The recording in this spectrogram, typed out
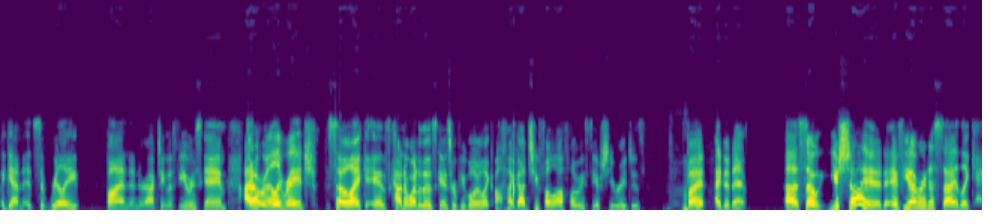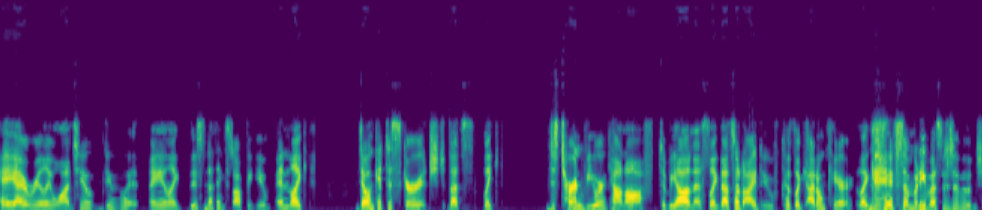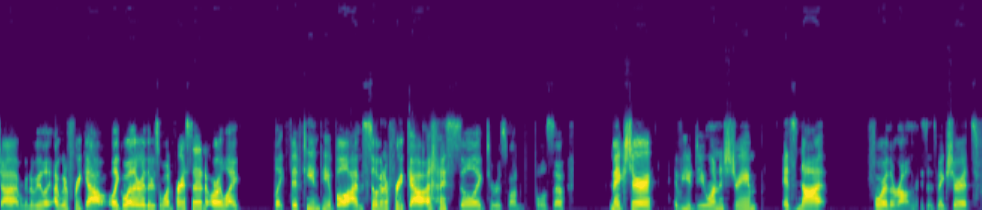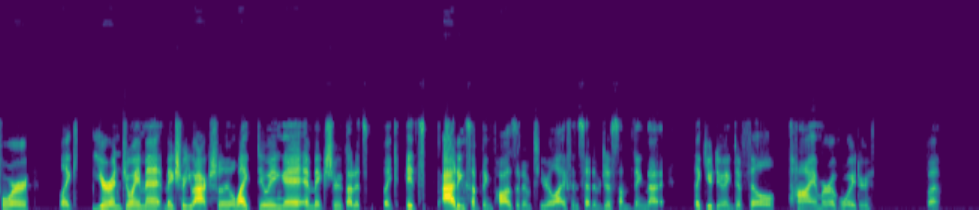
again, it's a really fun interacting with viewers game. I don't really rage. So like it's kind of one of those games where people are like, oh my god, she fell off. Let me see if she rages. But I didn't. Uh, so you should, if you ever decide like, hey, I really want to, do it. I mean, like, there's nothing stopping you, and like, don't get discouraged. That's like, just turn viewer count off. To be honest, like that's what I do, cause like I don't care. Like if somebody messages in the chat, I'm gonna be like, I'm gonna freak out. Like whether there's one person or like like 15 people, I'm still gonna freak out, and I still like to respond to people. So make sure if you do want to stream, it's not for the wrong reasons. Make sure it's for like your enjoyment make sure you actually like doing it and make sure that it's like it's adding something positive to your life instead of just something that like you're doing to fill time or avoid or but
